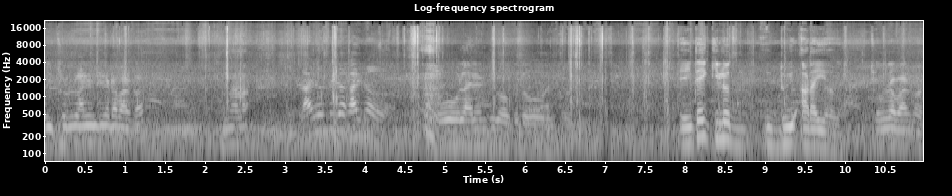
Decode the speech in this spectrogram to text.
ওই ছোটো লাইন টিকাটা বার কর। লাইন টিকা খাই না ও লাইন টিকা ওকে তো এইটাই কিলো দুই আড়াই হবে। ছোটটা বার কর।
